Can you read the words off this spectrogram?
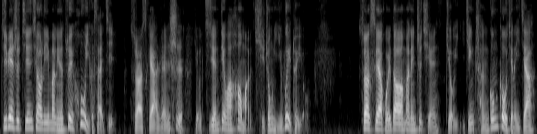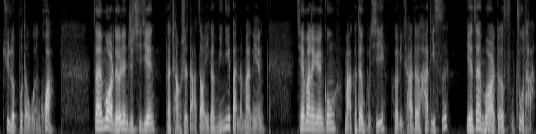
即便是基恩效力曼联的最后一个赛季，索尔斯克亚仍是有基恩电话号码的其中一位队友。索尔斯亚回到曼联之前就已经成功构建了一家俱乐部的文化。在莫尔德任职期间，他尝试打造一个迷你版的曼联。前曼联员工马克·邓普西和理查德·哈蒂斯也在摩尔德辅助他。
